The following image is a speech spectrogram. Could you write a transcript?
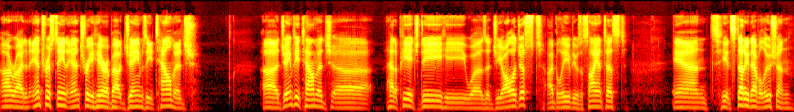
All right, an interesting entry here about James E. Talmage. Uh, James E. Talmage uh, had a PhD. He was a geologist, I believe. He was a scientist, and he had studied evolution.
